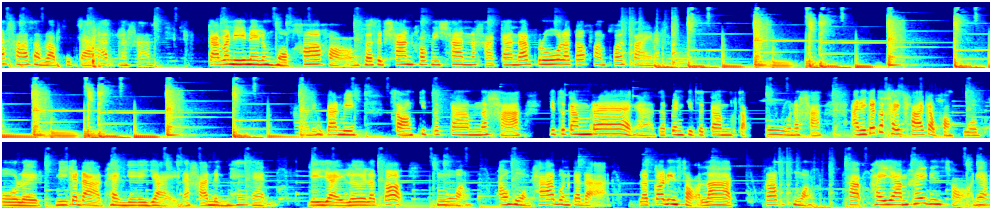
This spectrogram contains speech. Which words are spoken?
นะคะสำหรับครูการ์ดนะคะ การวันนี้ในหัวข้อของ perception cognition นะคะ การรับรู้แล้วก็ความเข้าใจนะคะวันนี้ครูการมี 2 กิจกรรมนะคะ กิจกรรมแรกอะจะเป็นกิจกรรมจับคู่นะคะ อันนี้ก็จะคล้ายๆกับของครัวโปรเลย มีกระดาษแผ่นใหญ่ๆนะคะหนึ่งแผ่นใหญ่ ๆ เลย แล้วก็ห่วงเอาห่วงท่าบนกระดาษ แล้วก็ดินสอลากรอบห่วงพยายามให้ดินสอเนี่ย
